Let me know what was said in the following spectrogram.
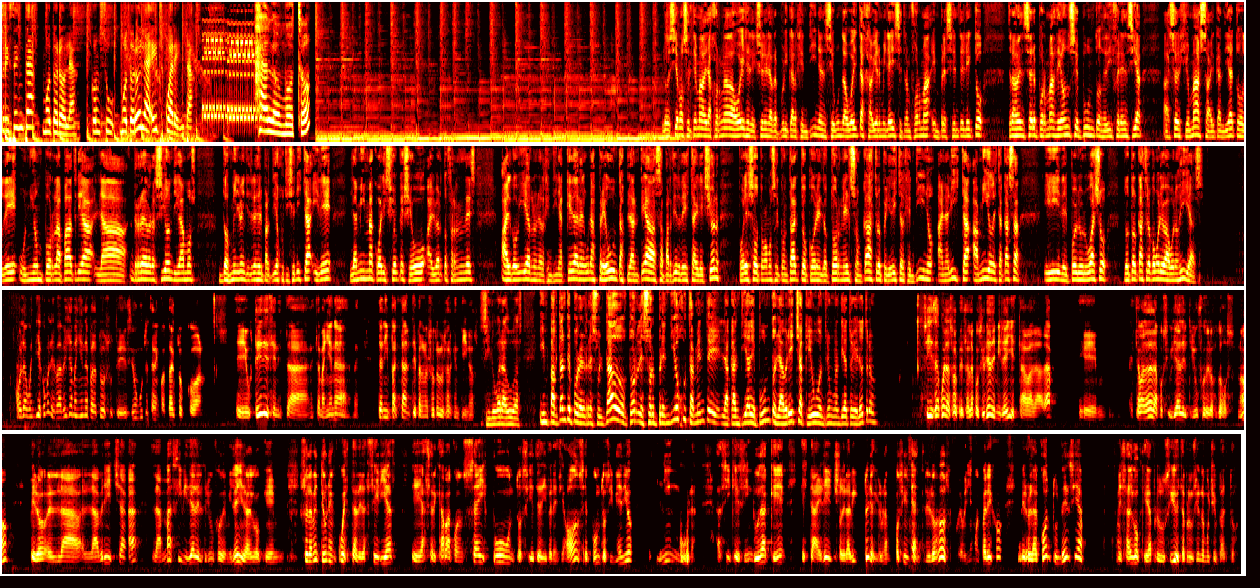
presenta Motorola con su Motorola Edge 40. Hello, Moto. Lo decíamos, el tema de la jornada hoy es la elección en la República Argentina. En segunda vuelta, Javier Milei se transforma en presidente electo tras vencer por más de 11 puntos de diferencia a Sergio Massa, el candidato de Unión por la Patria, la reversión, digamos, 2023 del Partido Justicialista y de la misma coalición que llevó Alberto Fernández al gobierno en Argentina. Quedan algunas preguntas planteadas a partir de esta elección, por eso tomamos el contacto con el doctor Nelson Castro, periodista argentino, analista, amigo de esta casa y del pueblo uruguayo. Doctor Castro, ¿cómo le va? Buenos días. Hola, buen día. ¿Cómo les va? Bella mañana para todos ustedes. Es un gusto estar en contacto con eh, ustedes en esta, en esta mañana tan impactante para nosotros los argentinos. Sin lugar a dudas. Impactante por el resultado, doctor. ¿Le sorprendió justamente la cantidad de puntos, la brecha que hubo entre un candidato y el otro? Sí, esa fue la sorpresa. La posibilidad de mi ley estaba dada. Eh, estaba dada la posibilidad del triunfo de los dos, ¿no? Pero la, la brecha la masividad del triunfo de Milei algo que solamente una encuesta de las serias eh, acercaba con 6 puntos, 7 de diferencia, 11 puntos y medio, ninguna. Así que sin duda que está el hecho de la victoria, que era una posibilidad entre los dos, porque venía muy parejo, pero la contundencia es algo que ha producido y está produciendo mucho impacto.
